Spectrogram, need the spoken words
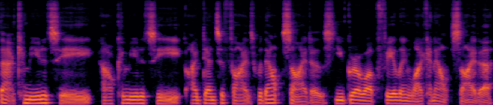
that community, our community identifies with outsiders. You grow up feeling like an outsider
